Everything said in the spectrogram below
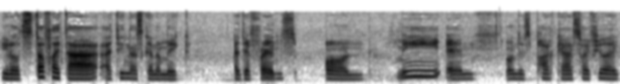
you know, stuff like that. I think that's gonna make a difference on me and on this podcast. So I feel like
